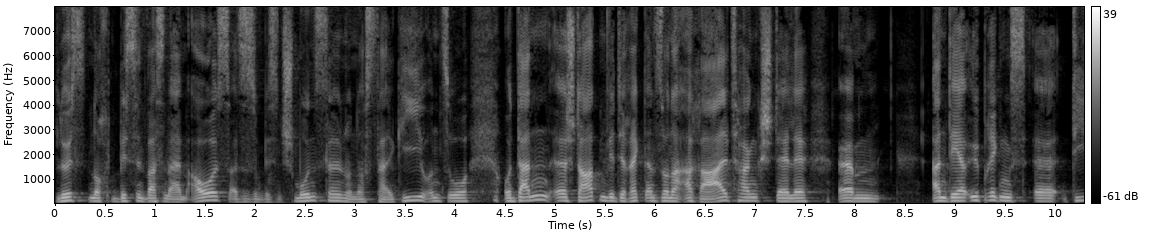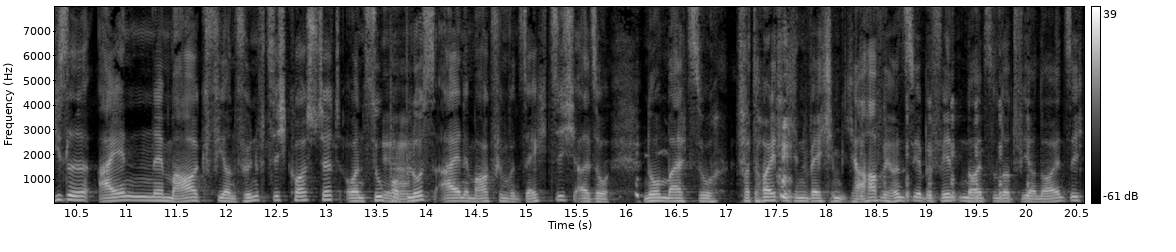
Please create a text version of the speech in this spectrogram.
löst noch ein bisschen was in einem aus, also so ein bisschen Schmunzeln und Nostalgie und so. Und dann äh, starten wir direkt an so einer Aral-Tankstelle, ähm, an der übrigens äh, Diesel eine Mark 54 kostet und Super Ja. Plus eine Mark 65. Also nur mal zu verdeutlichen, in welchem Jahr wir uns hier befinden, 1994.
